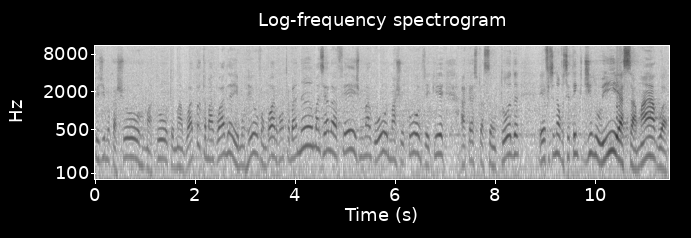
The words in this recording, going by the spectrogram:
perdi meu cachorro, matou, tô magoado. Pô, tá magoado aí, morreu, vamos embora, vamos trabalhar. Não, mas ela fez, me magoou, me machucou, não sei o quê, aquela situação toda. Ele falou assim, não, você tem que diluir essa mágoa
